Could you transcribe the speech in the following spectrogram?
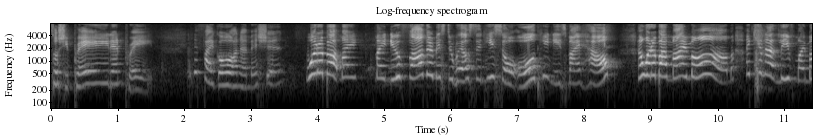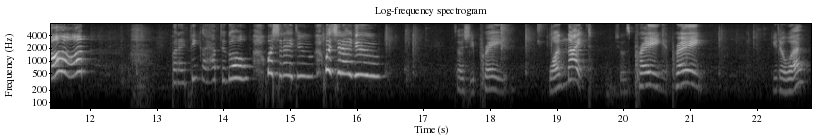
So she prayed and prayed. If I go on a mission, what about my, my new father, Mr. Wilson? He's so old, he needs my help. And what about my mom? I cannot leave my mom. But I think I have to go. What should I do? What should I do? So she prayed. One night, she was praying and praying. You know what?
